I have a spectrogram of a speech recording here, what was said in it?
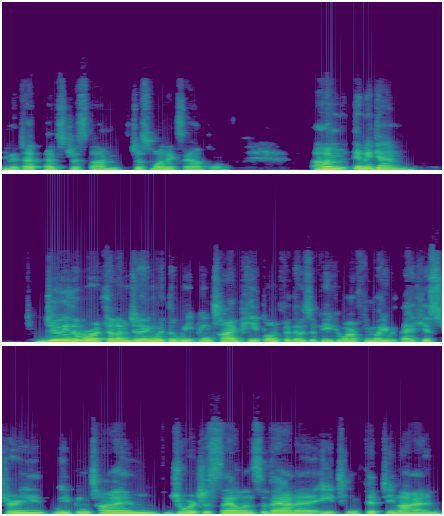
you know that that's just um just one example. Um, and again, doing the work that I'm doing with the Weeping Time people, and for those of you who aren't familiar with that history, Weeping Time, Georgia sale in Savannah, 1859,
